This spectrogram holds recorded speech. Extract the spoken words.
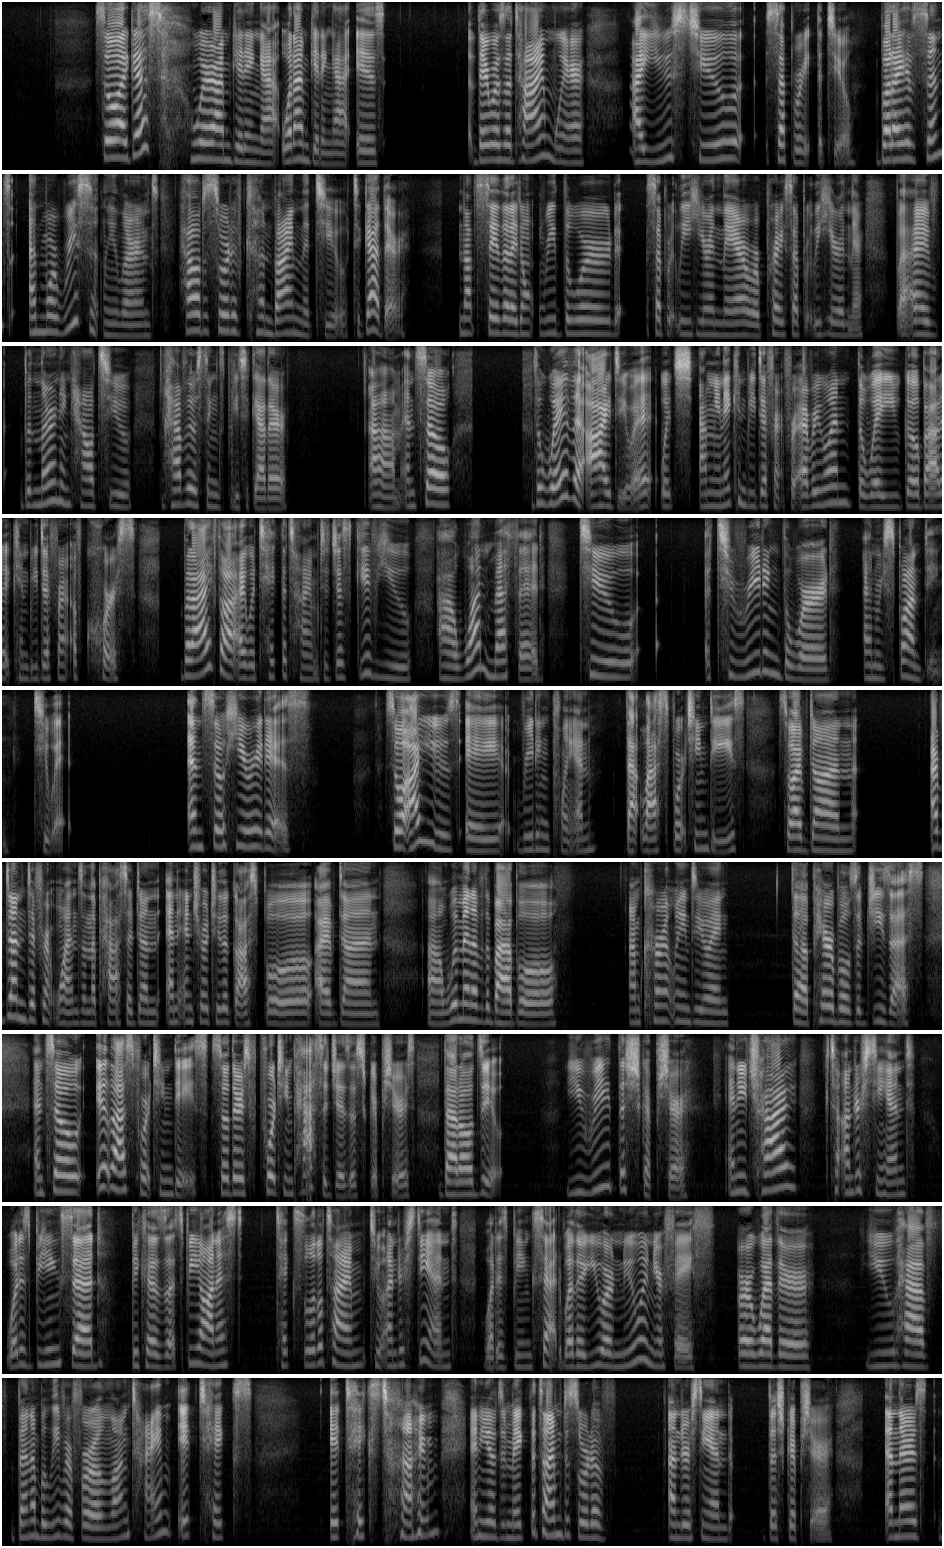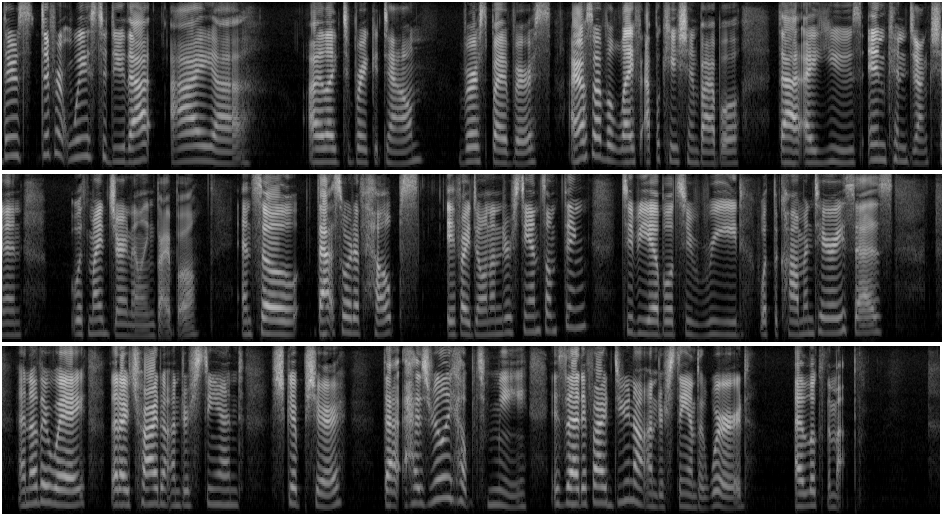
So I guess where I'm getting at, what I'm getting at is there was a time where I used to separate the two, but I have since and more recently learned how to sort of combine the two together. Not to say that I don't read the word separately here and there or pray separately here and there, but I've been learning how to have those things be together. Um, and so the way that I do it, which I mean, it can be different for everyone, the way you go about it can be different, of course. But I thought I would take the time to just give you uh, one method to uh, to reading the word and responding to it. And so here it is. So I use a reading plan that lasts 14 days. So I've done I've done different ones in the past. I've done an intro to the gospel. I've done uh, women of the Bible. I'm currently doing the parables of Jesus. And so it lasts 14 days. So there's 14 passages of scriptures that I'll do. You read the scripture and you try to understand what is being said because let's be honest, it takes a little time to understand what is being said. Whether you are new in your faith or whether you have been a believer for a long time, it takes it takes time and you have to make the time to sort of understand the scripture. And there's there's different ways to do that. I uh, I like to break it down verse by verse. I also have a life application Bible that I use in conjunction with my journaling Bible. And so that sort of helps if I don't understand something to be able to read what the commentary says. Another way that I try to understand scripture that has really helped me is that if I do not understand a word, I look them up.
